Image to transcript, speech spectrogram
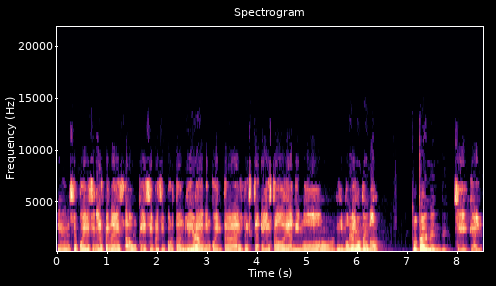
eh, se puede definir los penales, aunque siempre es importante tener en cuenta el, el, estado de ánimo del momento, ¿no? Totalmente. Sí, que,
